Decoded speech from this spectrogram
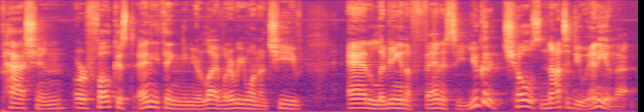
passion or focused anything in your life, whatever you want to achieve, and living in a fantasy. You could have chose not to do any of that.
